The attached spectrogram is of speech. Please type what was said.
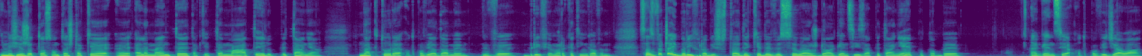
I myślę, że to są też takie e, elementy, takie tematy lub pytania, na które odpowiadamy w briefie marketingowym. Zazwyczaj brief robisz wtedy, kiedy wysyłasz do agencji zapytanie, po to by agencja odpowiedziała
